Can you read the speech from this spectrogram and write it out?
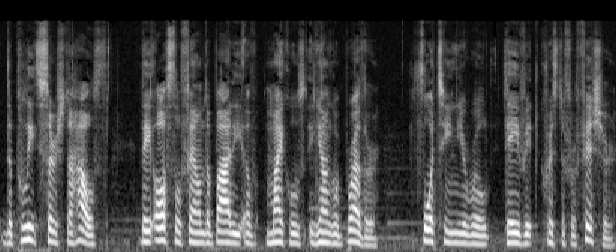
the police searched the house, they also found the body of Michael's younger brother, 14 year old David Christopher Fisher,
